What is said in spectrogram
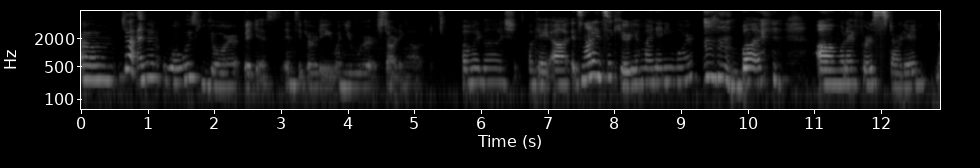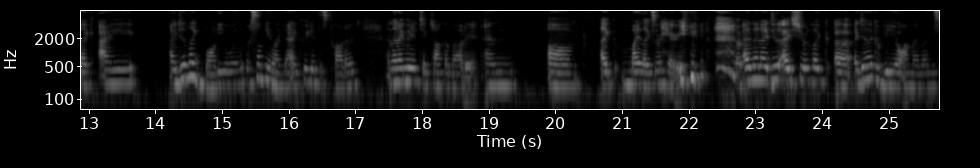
Um, yeah, and then what was your biggest insecurity when you were starting out? oh my gosh. Okay. Uh, it's not an insecurity of mine anymore. Mm-hmm. But um, when I first started, like I, I did like body oil or something like that. I created this product, and then I made a TikTok about it, and um, like my legs were hairy, and then I did I showed like uh, I did like a video on my legs,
